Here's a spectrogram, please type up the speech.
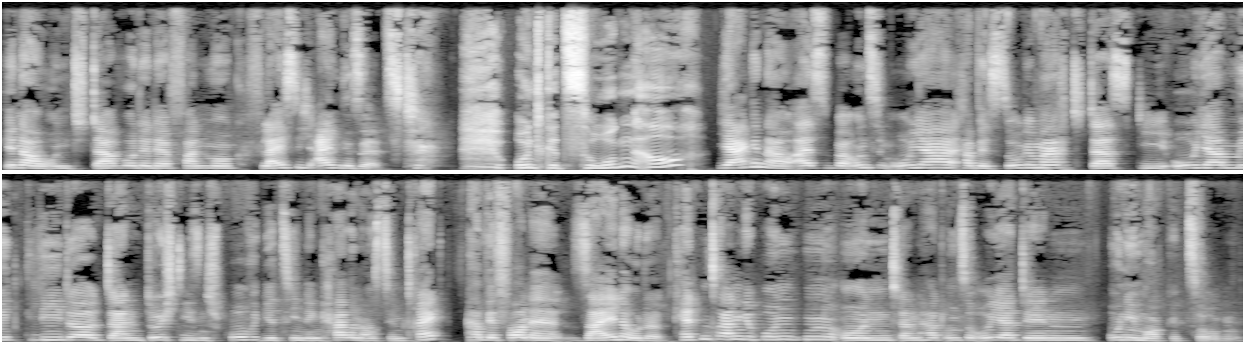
Genau, und da wurde der Funmock fleißig eingesetzt. Und gezogen auch? Ja, genau. Also bei uns im OJA haben wir es so gemacht, dass die OJA-Mitglieder dann durch diesen Spruch, wir ziehen den Karren aus dem Dreck, haben wir vorne Seile oder Ketten dran gebunden und dann hat unser OJA den Unimog gezogen.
